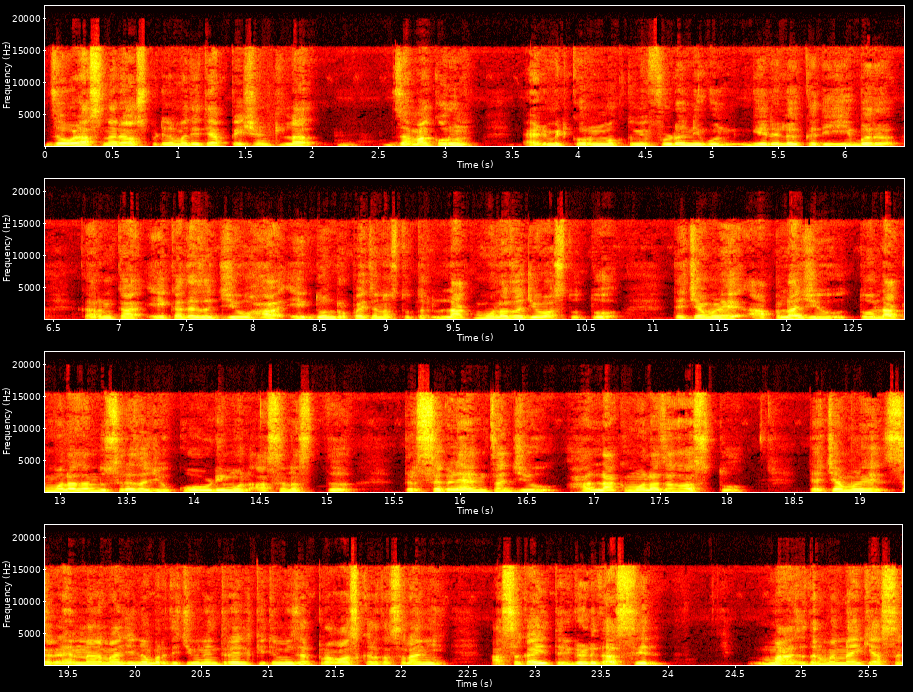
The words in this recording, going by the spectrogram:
जवळ असणाऱ्या हॉस्पिटलमध्ये त्या पेशंटला जमा करून ॲडमिट करून मग तुम्ही पुढं निघून गेलेलं कधीही बरं. कारण का एखाद्याचा जीव हा एक दोन रुपयाचा नसतो तर लाख मोलाचा जीव असतो तो. त्याच्यामुळे आपला जीव तो लाख मोलाचा आणि दुसऱ्याचा जीव कोवडी मोल असं नसतं. तर सगळ्यांचा जीव हा लाख मोलाचाच असतो. त्याच्यामुळे सगळ्यांना माझी नम्रतेची विनंती राहील की तुम्ही जर प्रवास करत असाल आणि असं काहीतरी घडत असेल माझं तर म्हणणं आहे की असं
